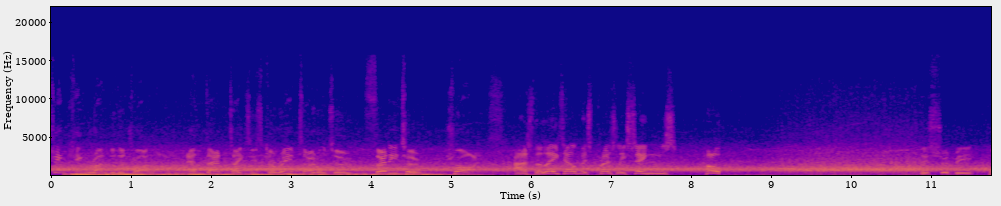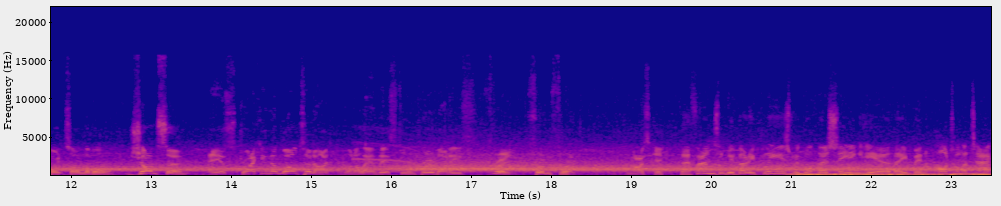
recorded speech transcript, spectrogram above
jinking run to the try line. And that takes his career total to 32 tries. As the late Elvis Presley sings, oh, This should be points on the board. Johnson is striking them well tonight. Want to land this to improve on his three from three. Nice kick. their fans will be very pleased with what they're seeing here. They've been hot on attack,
